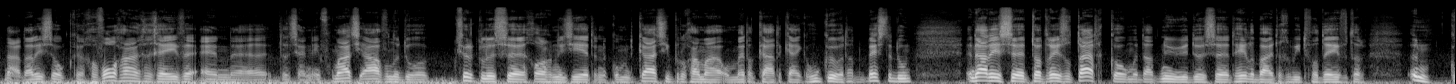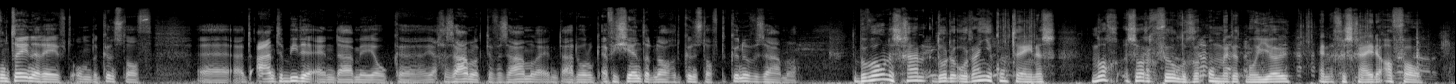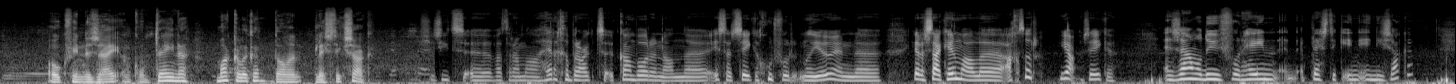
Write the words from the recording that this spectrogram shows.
Nou, daar is ook gevolg aan gegeven en uh, er zijn informatieavonden door Circulus uh, georganiseerd en een communicatieprogramma om met elkaar te kijken hoe kunnen we dat het beste doen. En daar is tot resultaat gekomen dat nu dus het hele buitengebied van Deventer een container heeft om de kunststof aan te bieden en daarmee ook ja, gezamenlijk te verzamelen en daardoor ook efficiënter nog het kunststof te kunnen verzamelen. De bewoners gaan door de oranje containers nog zorgvuldiger om met het milieu en gescheiden afval. Ook vinden zij een container makkelijker dan een plastic zak. Als je ziet uh, wat er allemaal hergebruikt kan worden, dan uh, is dat zeker goed voor het milieu. En uh, ja, daar sta ik helemaal achter. Ja, zeker. En zamelde u voorheen plastic in, in die zakken?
